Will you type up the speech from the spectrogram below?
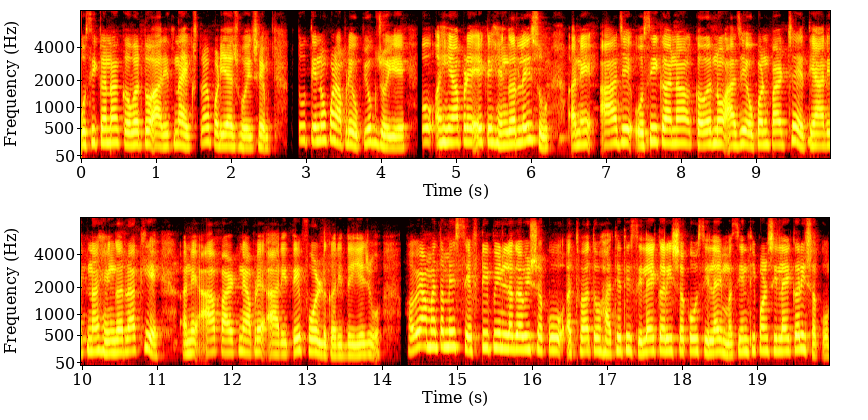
ઓશિકાના કવર તો આ રીતના એક્સ્ટ્રા પડ્યા જ હોય છે. તો તેનો પણ આપણે ઉપયોગ જોઈએ. તો અહીં આપણે એક હેંગર લઈશું અને આ જે ઓશિકાના કવરનો આ જે ઓપન પાર્ટ છે, ત્યાં આ રીતના હેંગર રાખીએ અને આ પાર્ટને આપણે આ રીતે ફોલ્ડ કરી દઈએ. જુઓ. હવે આમાં તમે સેફ્ટી પિન લગાવી શકો અથવા તો હાથેથી સિલાઈ કરી શકો, સિલાઈ મશીનથી પણ સિલાઈ કરી શકો.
